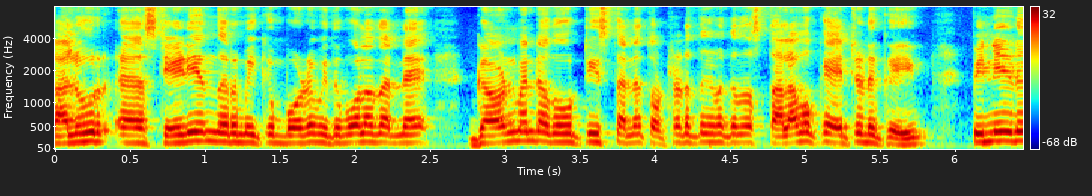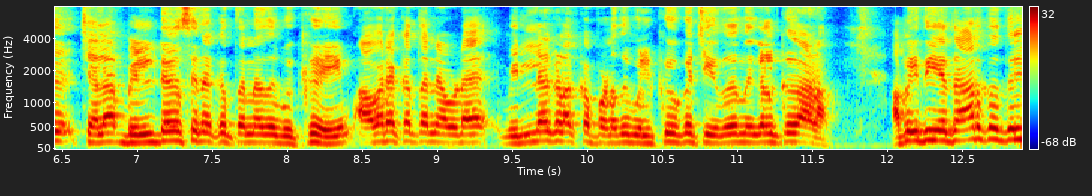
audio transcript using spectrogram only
കലൂർ സ്റ്റേഡിയം നിർമ്മിക്കുമ്പോഴും ഇതുപോലെ തന്നെ ഗവൺമെന്റ് അതോറിറ്റീസ് തന്നെ തൊട്ടടുത്ത് കിടക്കുന്ന സ്ഥലമൊക്കെ ഏറ്റെടുക്കുകയും പിന്നീട് ചില ബിൽഡേഴ്സിനൊക്കെ തന്നെ അത് വിൽക്കുകയും അവരൊക്കെ തന്നെ അവിടെ വില്ലകളൊക്കെ പണിത് വിൽക്കുകയൊക്കെ ചെയ്തത് നിങ്ങൾക്ക് കാണാം. അപ്പോൾ ഇത് യഥാർത്ഥത്തിൽ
